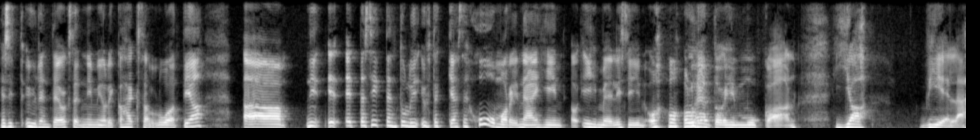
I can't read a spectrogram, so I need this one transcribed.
Ja sitten yhden teoksen nimi oli kahdeksan luotia. Niin, että sitten tuli yhtäkkiä se huumori näihin ihmeellisiin olentoihin mukaan. Ja vielä,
